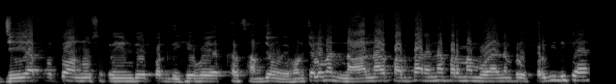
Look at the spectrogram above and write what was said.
ਜੇ ਆਪ ਤੁਹਾਨੂੰ ਸਕਰੀਨ ਦੇ ਉੱਪਰ ਲਿਖੇ ਹੋਏ ਅੱਖਰ ਸਮਝ ਆਉਂਦੇ ਹੁਣ। ਚਲੋ, ਮੈਂ ਨਾਲ ਨਾਲ ਪੜ੍ਹਦਾ ਰਹਿਣਾ ਪਰ ਮੈਂ ਮੋਬਾਈਲ ਨੰਬਰ ਉੱਪਰ ਵੀ ਲਿਖਿਆ ਹੈ,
